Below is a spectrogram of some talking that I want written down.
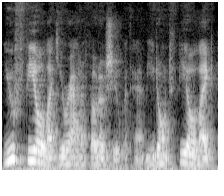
You feel like you were at a photo shoot with him. You don't feel like,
